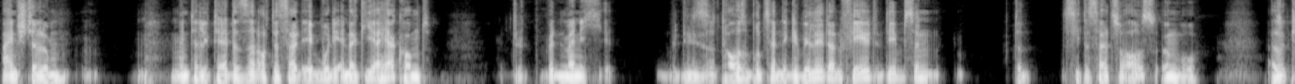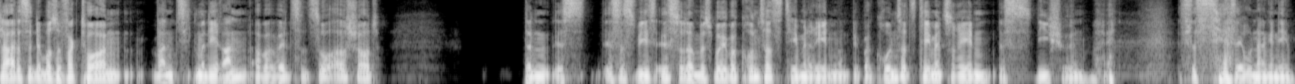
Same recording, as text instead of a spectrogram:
Einstellung, Mentalität, das ist halt auch das halt eben, wo die Energie ja herkommt. Wenn, wenn ich diese tausendprozentige Wille dann fehlt in dem Sinn, dann sieht es halt so aus irgendwo. Also klar, das sind immer so Faktoren, wann zieht man die ran, aber wenn es dann so ausschaut, dann ist, ist es wie es ist, oder müssen wir über Grundsatzthemen reden. Und über Grundsatzthemen zu reden, ist nie schön. es ist sehr, sehr unangenehm.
